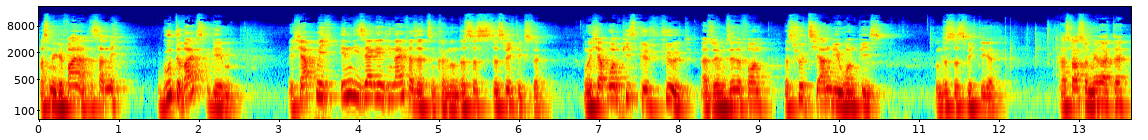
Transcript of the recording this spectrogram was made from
was mir gefallen hat. Das hat mich gute Vibes gegeben. Ich habe mich in die Serie hineinversetzen können und das ist das Wichtigste. Und ich habe One Piece gefühlt. Also im Sinne von, das fühlt sich an wie One Piece. Und das ist das Wichtige. Das war's von mir, Leute.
